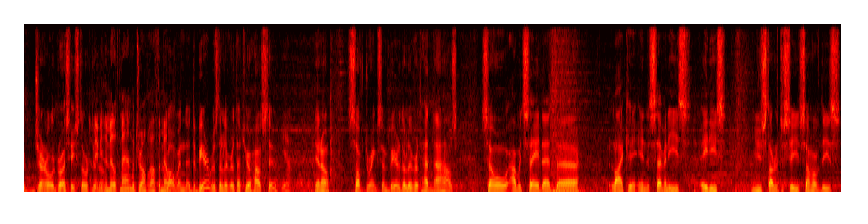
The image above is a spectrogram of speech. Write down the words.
a general grocery store. to Maybe go. the milkman would drop off the milk. Oh, and the beer was delivered at your house too Yeah. you know, soft drinks and beer delivered at the house. So I would say that, uh, like in the 70s, 80s, you started to see some of these.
